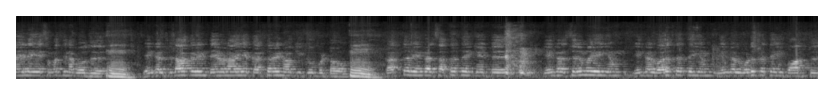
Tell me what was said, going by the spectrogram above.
வேலையை சுமத்தின போது எங்கள் பிதாக்களின் தேவனாகிய கர்த்தரை நோக்கி கூப்பிட்டோம். கர்த்தர் எங்கள் சத்தத்தை கேட்டு எங்கள் சிறுமையையும் எங்கள் வருத்தத்தையும் எங்கள் ஒடுக்கத்தையும் பார்த்து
